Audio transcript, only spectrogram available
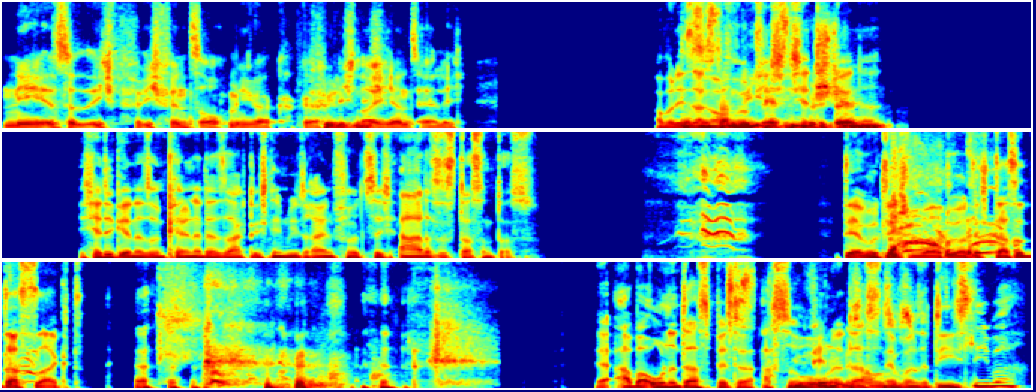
Nee, ist, ich, ich finde es auch mega kacke. Fühl ich nicht. ganz ehrlich. Aber die Das sagen ist auch dann wie wirklich, ich hätte gerne, bestellen. Ich hätte gerne so einen Kellner, der sagt, ich nehme die 43, ah, das ist das und das. der wirklich wortwörtlich das und das sagt. Ja, aber ohne das bitte. Ach so, ohne das. Hauses. wollen Sie dies lieber?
